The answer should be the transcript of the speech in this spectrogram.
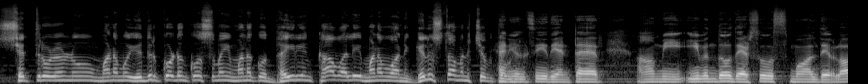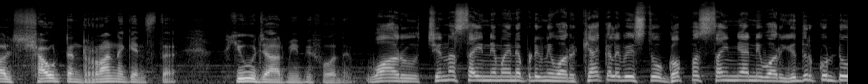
శత్రువులను మనము ఎదుర్కోవడం కోసమై మనకు ధైర్యం కావాలి మనం వాడిని గెలుస్తామని చెప్తాను you'll the entire army even though they so small they will all shout and run against the huge army before them వారు చిన్న సైన్యమైనప్పటికీ వారు కేకలు వేస్తూ గొప్ప సైన్యాన్ని వారు ఎదుర్కొంటూ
